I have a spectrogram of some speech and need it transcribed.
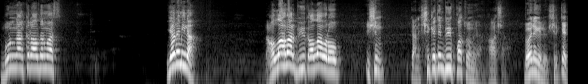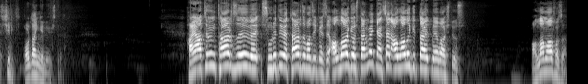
Burnundan kıl aldırmaz. Yarım ilah. Allah var, büyük Allah var o işin yani şirketin büyük patronu ya. Haşa. Böyle geliyor. Şirket, şirk. Oradan geliyor işte. Hayatının tarzı ve sureti ve tarzı vazifesi Allah'a göstermekken sen Allah'lık iddia etmeye başlıyorsun. Allah muhafaza.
